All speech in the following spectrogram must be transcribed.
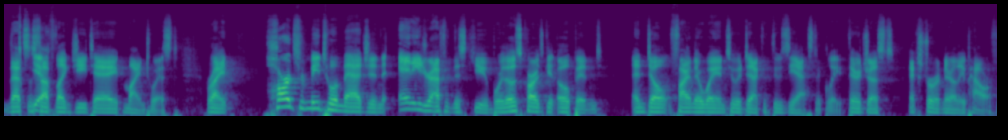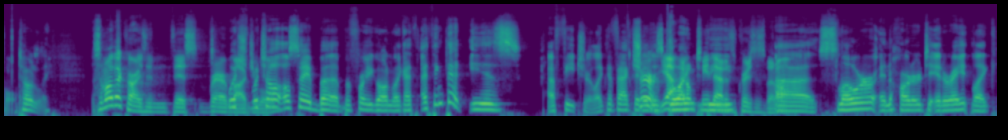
That's the Yeah. stuff like GTA, Mind Twist, right? Hard for me to imagine any draft of this cube where those cards get opened and don't find their way into a deck enthusiastically. They're just extraordinarily powerful. Totally. Some other cards in this rare which module. which I'll, I'll say but before you go on like I, I think that is a feature like the fact that sure, it is yeah, I going don't to mean be that as criticism at all. uh, slower and harder to iterate like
